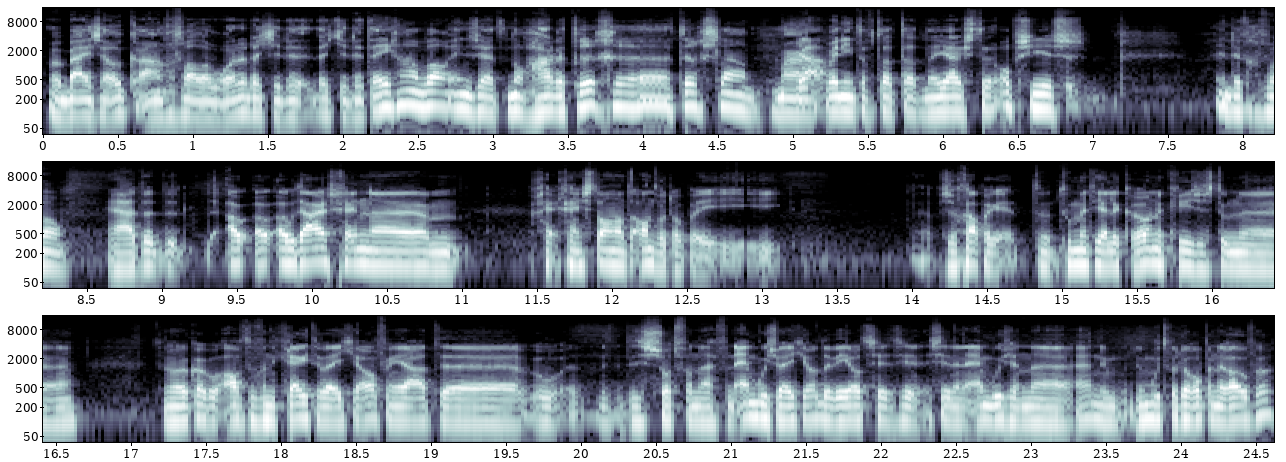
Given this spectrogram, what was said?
Waarbij ze ook aangevallen worden. Dat je de, dat je de tegenaanval inzet. Nog harder terug, eh, terugslaan. Maar Ja. ik weet niet of dat, dat de juiste optie is. in dit geval? Ja, de, de- de- ook, ook- ook daar is geen, geen, geen standaard antwoord op. I- Zo grappig, toen, toen met die hele coronacrisis, toen, eh, toen hoorde ik ook af en toe van die kreten, weet je wel. Van ja, het, eh, het is een soort van, eh, van ambush, weet je wel. De wereld zit, zit, in een ambush en eh, nu, nu moeten we erop en erover.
